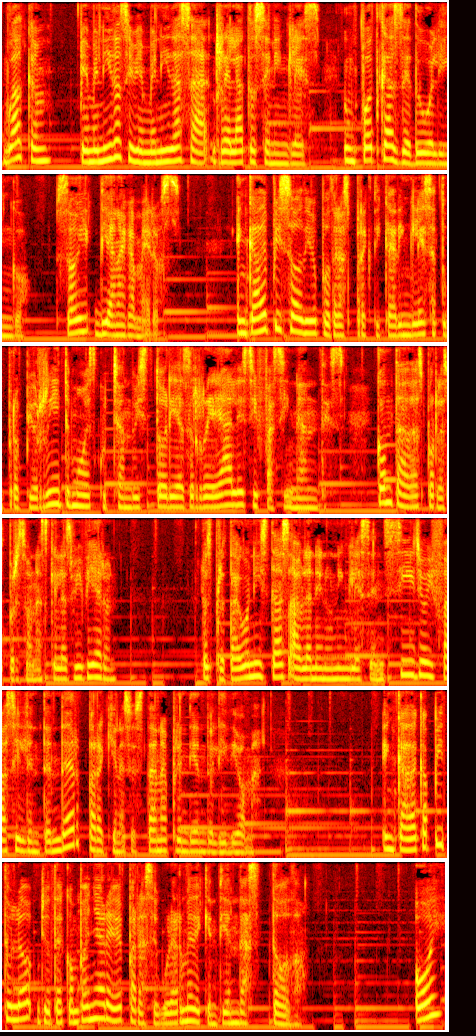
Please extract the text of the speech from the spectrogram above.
Welcome. Bienvenidos y bienvenidas a Relatos en Inglés, un podcast de Duolingo. Soy Diana Gameros. En cada episodio podrás practicar inglés a tu propio ritmo, escuchando historias reales y fascinantes, contadas por las personas que las vivieron. Los protagonistas hablan en un inglés sencillo y fácil de entender para quienes están aprendiendo el idioma. En cada capítulo yo te acompañaré para asegurarme de que entiendas todo. Hoy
